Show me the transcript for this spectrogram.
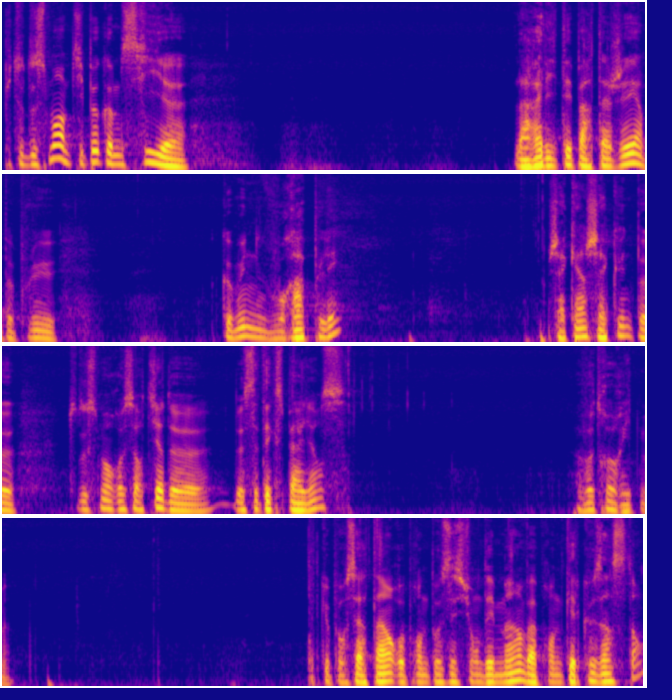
Puis tout doucement, un petit peu comme si euh, la réalité partagée, un peu plus commune, vous rappelait. Chacun, chacune peut tout doucement ressortir de, de cette expérience à votre rythme. Peut-être que pour certains, reprendre possession des mains va prendre quelques instants.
